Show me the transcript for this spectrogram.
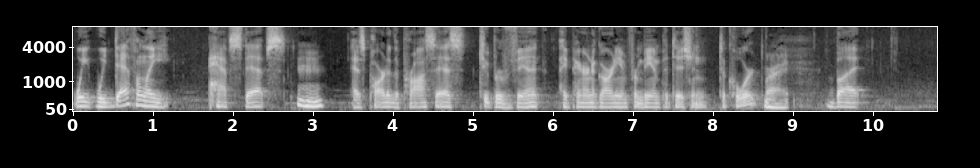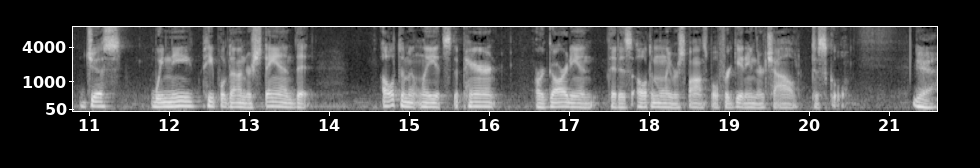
we we definitely have steps mm-hmm. as part of the process to prevent a parent or guardian from being petitioned to court. Right. But just we need people to understand that ultimately it's the parent or guardian that is ultimately responsible for getting their child to school. Yeah.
